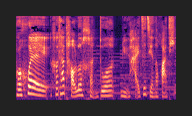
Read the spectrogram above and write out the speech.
我会和他讨论很多女孩子间的话题，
